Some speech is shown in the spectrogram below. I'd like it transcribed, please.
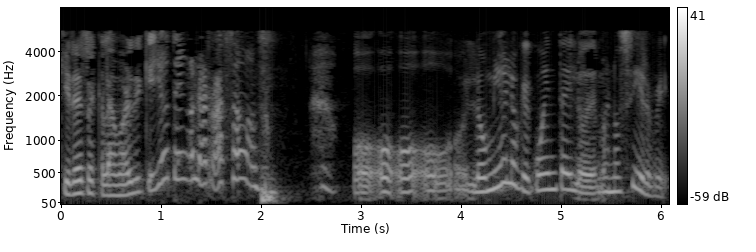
Quiere reclamar de que yo tengo la razón. O, o, lo mío es lo que cuenta y lo demás no sirve.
